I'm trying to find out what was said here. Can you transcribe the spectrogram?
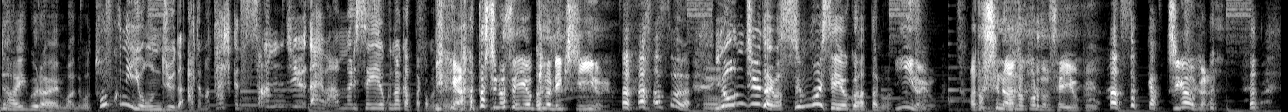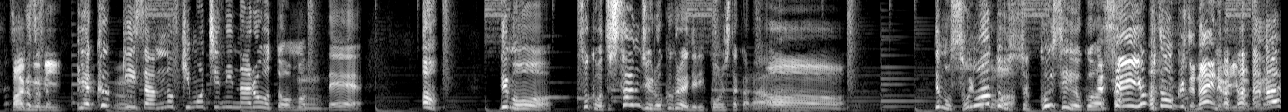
代ぐらいまでも特に40代あでも確かに30代はあんまり性欲なかったかもしれない。いや私の性欲の歴史いいのよ、あ そうだ、うん。40代はすんごい性欲あったのいいのよ私のあの頃の性欲。違 あそっか。うから。番組。いやクッキーん、さんの気持ちになろうと思って、あでもそっか私36ぐらいで離婚したからでもその後すっごい性欲あった。性欲トークじゃないのよ今これ。あ違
